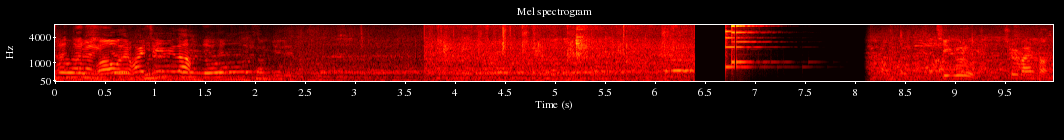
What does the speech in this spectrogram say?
그룹 와 오늘 화이팅입니다. 경기를 D그룹 출발선.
